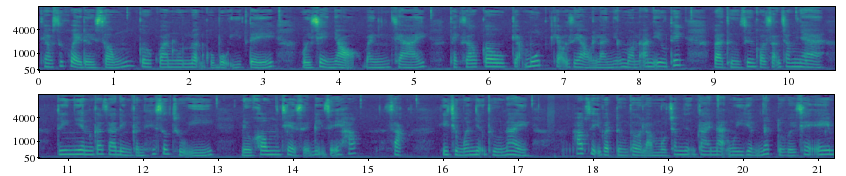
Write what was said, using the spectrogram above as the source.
Theo sức khỏe đời sống, cơ quan ngôn luận của Bộ Y tế, với trẻ nhỏ, bánh trái, thạch rau câu, kẹo mút, kẹo dẻo là những món ăn yêu thích và thường xuyên có sẵn trong nhà. Tuy nhiên các gia đình cần hết sức chú ý Nếu không trẻ sẽ bị dễ hóc, sặc. Khi chúng ăn những thứ này Hóc dị vật đường thở là một trong những tai nạn nguy hiểm nhất đối với trẻ em.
